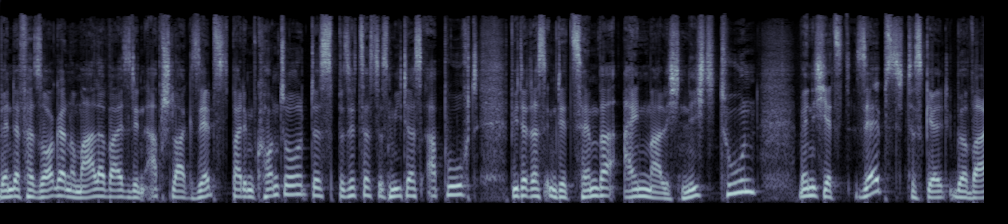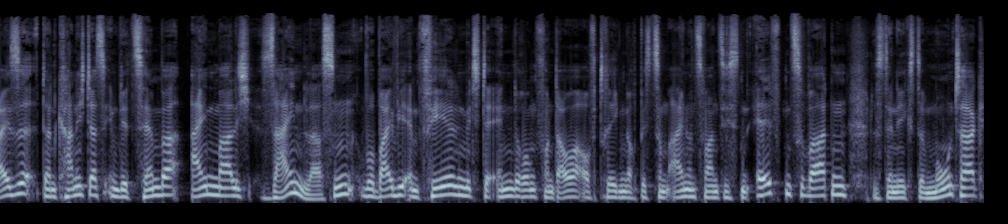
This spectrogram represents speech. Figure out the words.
Wenn der Versorger normalerweise den Abschlag selbst bei dem Konto des Besitzers des Mieters abbucht, wird er das im Dezember einmalig nicht tun. Wenn ich jetzt selbst das Geld überweise, dann kann ich das im Dezember einmalig sein lassen, wobei wir empfehlen, mit der Änderung von Daueraufträgen noch bis zum 21.11. zu warten. Das ist der nächste Montag.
